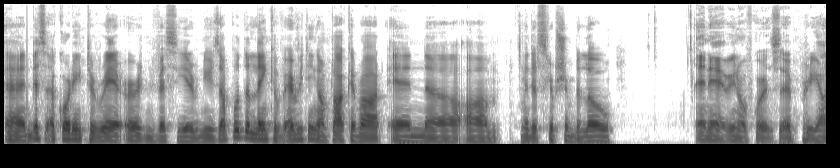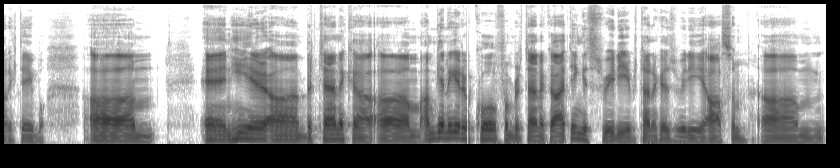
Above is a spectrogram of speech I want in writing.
and this according to Rare Earth Investigative News. I'll put the link of everything I'm talking about in uh, um the description below, and uh, you know of course a periodic table. Um, and here uh, Britannica. Um, I'm gonna get a quote from Britannica. I think it's really Britannica is really awesome. Um.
